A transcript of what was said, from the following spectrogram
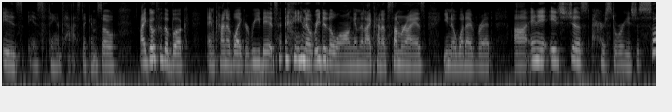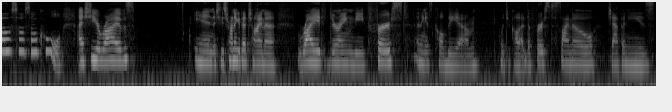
is is fantastic, and so I go through the book and kind of like read it, you know, read it along, and then I kind of summarize, you know, what I've read. Uh, and it, it's just her story is just so so so cool. As she arrives in she's trying to get to China right during the first I think it's called the um what do you call that the first Sino-Japanese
